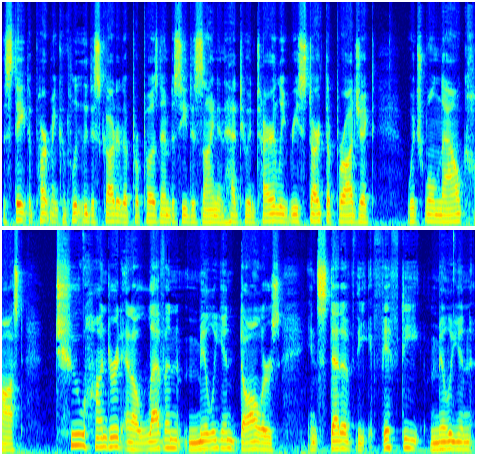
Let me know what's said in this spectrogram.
the State Department completely discarded a proposed embassy design and had to entirely restart the project, which will now cost $211 million instead of the $50 million.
